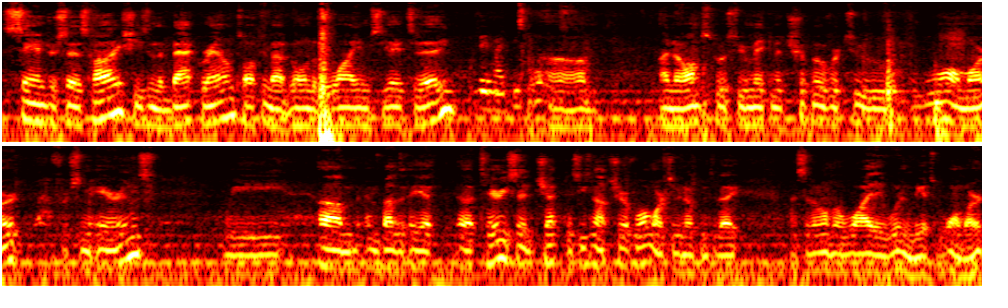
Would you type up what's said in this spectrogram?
Sandra says hi. She's in the background talking about going to the YMCA today they might be closed. Um, I know I'm supposed to be making a trip over to Walmart for some errands. We, um, and by the way, uh, Terry said check because he's not sure if Walmart's even open today. I said, I don't know why they wouldn't be. It's Walmart.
